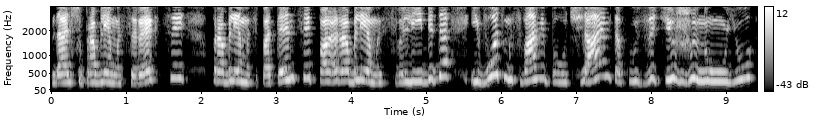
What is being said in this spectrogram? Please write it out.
Дальше проблемы с эрекцией, проблемы с потенцией, проблемы с либидо. И вот мы с вами получаем такую затяжную,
